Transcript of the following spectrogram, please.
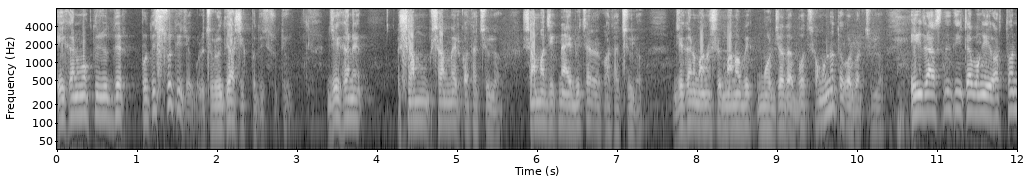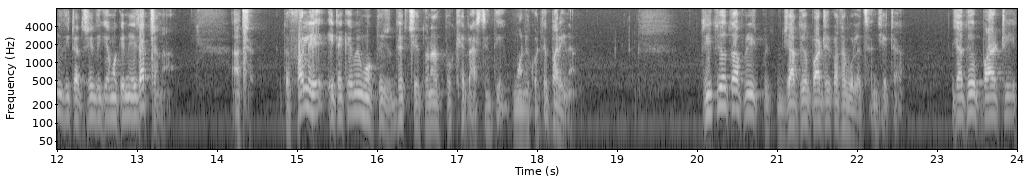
এখানে মুক্তিযুদ্ধের প্রতিশ্রুতি যেগুলো ছিল, ঐতিহাসিক প্রতিশ্রুতি, যেখানে সাম- সাম্যের কথা ছিল, সামাজিক ন্যায় বিচারের কথা ছিল, যেখানে মানুষের মানবিক মর্যাদা বোধ সমুন্নত করবার ছিল, এই রাজনীতিটা এবং এই অর্থনীতিটা সেদিকে আমাকে নিয়ে যাচ্ছে না। আচ্ছা তো ফলে এটাকে আমি মুক্তিযুদ্ধের চেতনার পক্ষে রাজনীতি মনে করতে পারি না। তৃতীয়ত আপনি জাতীয় পার্টির কথা বলেছেন যেটা। জাতীয় পার্টি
